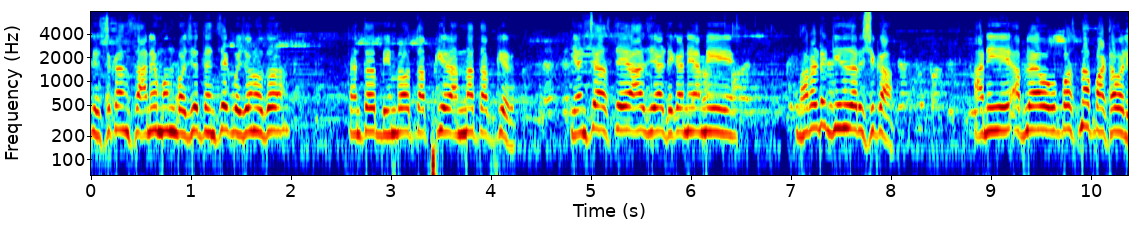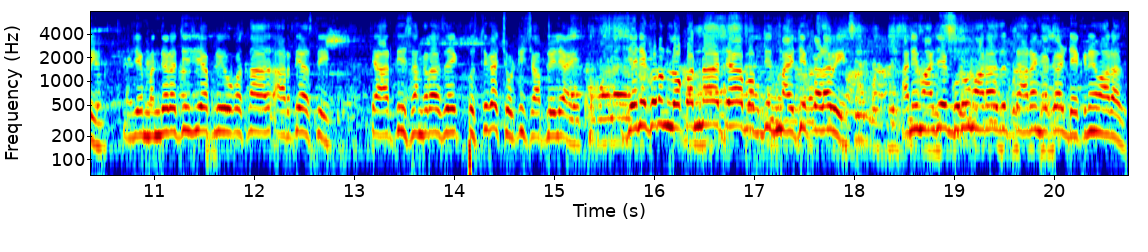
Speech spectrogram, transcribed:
श्रीकांत साने म्हणून भजन त्यांचं एक भजन होतं. त्यानंतर भीमराव तापकीर अण्णा तापकीर यांच्या हस्ते आज या ठिकाणी आम्ही मराठी दिनदर्शिका आणि आपल्या उपासना पाठवली म्हणजे मंदिराची जी आपली उपासना आरती असते त्या आरती संग्रहाचं एक पुस्तिका छोटी छापलेली आहे. जेणेकरून लोकांना त्या बाबतीत माहिती कळावी. आणि माझे गुरु महाराज नारायण काका ढेकणे महाराज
